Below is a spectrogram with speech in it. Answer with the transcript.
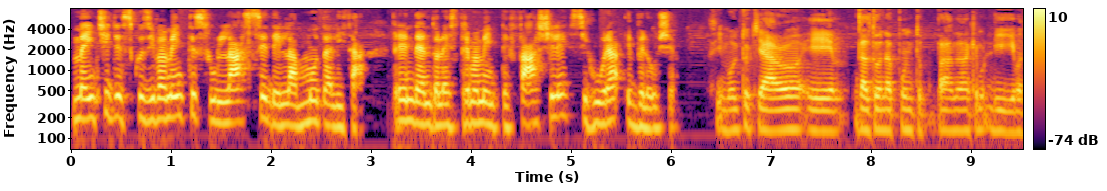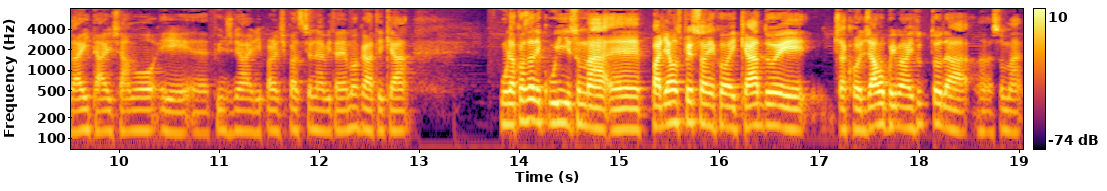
ma incide esclusivamente sull'asse della modalità, rendendola estremamente facile, sicura e veloce. Sì, molto chiaro e d'altronde appunto parlando anche di modalità diciamo e eh, più in generale di partecipazione alla vita democratica una cosa di cui insomma eh, parliamo spesso anche con Riccardo e ci accorgiamo prima di tutto da insomma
